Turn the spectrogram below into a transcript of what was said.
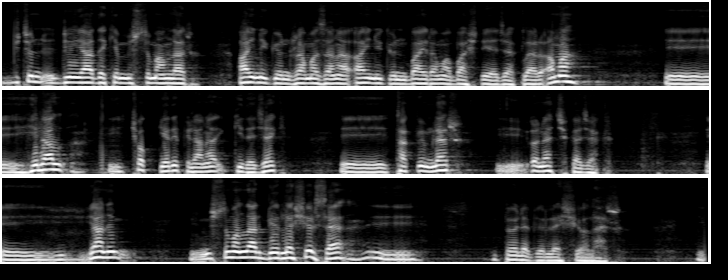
bütün dünyadaki Müslümanlar aynı gün Ramazan'a, aynı gün bayrama başlayacaklar ama e, hilal çok geri plana gidecek. E, takvimler e, öne çıkacak. E, yani Müslümanlar birleşirse e, böyle birleşiyorlar. E,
